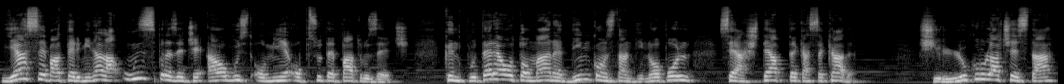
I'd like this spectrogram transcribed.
ea se va termina la 11 august 1840, când puterea otomană din Constantinopol se așteaptă ca să cadă. Și lucrul acesta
